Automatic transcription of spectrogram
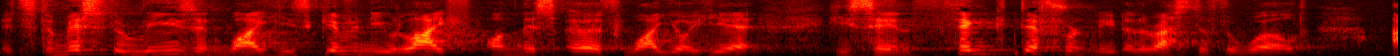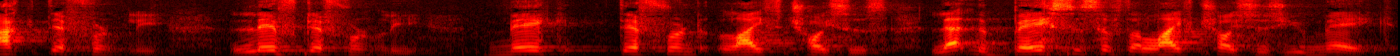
It's to miss the reason why He's given you life on this earth, why you're here. He's saying, think differently to the rest of the world, act differently, live differently, make different life choices. Let the basis of the life choices you make,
